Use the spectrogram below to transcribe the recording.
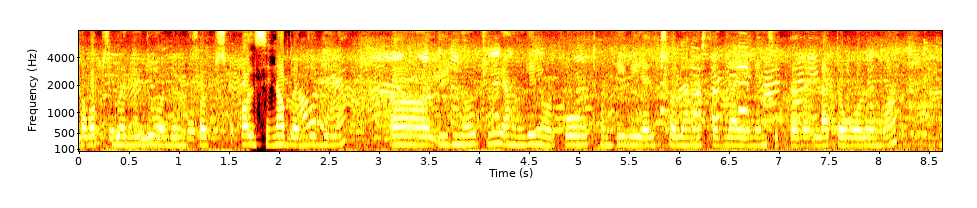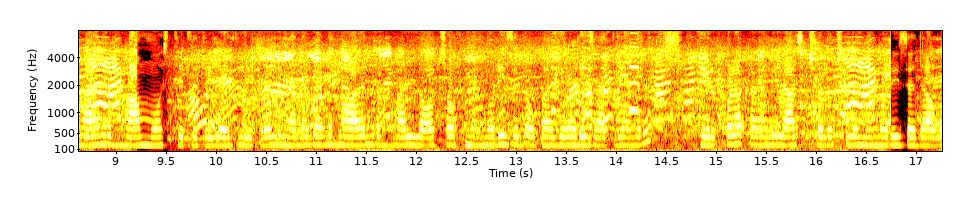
ಶಾಪ್ಸ್ ಬಂದಿದ್ದು ಒಂದೊಂದು ಸ್ವಲ್ಪ ಸ್ಟಾಲ್ಸ್ ಇನ್ನೂ ಬಂದಿದ್ದಿಲ್ಲ. ಈಗ ನೋಡ್ರಿ ಹಾಗೆ ನೋಡ್ಕೋತ ಹೊಂಟೀವಿ ಎಲ್ಲಿ ಚಲೋ ಅನಿಸ್ತದಲ್ಲ ಏನೇನು ಸಿಗ್ತದೆ ಎಲ್ಲ ತೊಗೊಳೋಮ. ಭಾಳ ಅಂದ್ರೆ ಭಾಳ ಮೋಸ್ತ್ ಇರ್ತೈತ್ರಿ ಗೈಸ್ ಲಿಟ್ರಲಿ ನನಗಂದ್ರೆ ಭಾಳ ಅಂದ್ರೆ ಭಾಳ ಲಾಟ್ಸ್ ಆಫ್ ಮೆಮೊರೀಸ್ ಅದಾವೆ ಬಾಗೇವಾಡಿ ಜಾತ್ರೆ ಅಂದ್ರೆ. ಹೇಳ್ಕೊಳಕ್ಕೆ ಆಗಂಗಿಲ್ಲ ಅಷ್ಟು ಚಲೋ ಚಲೋ ಮೆಮೊರೀಸ್ ಅದಾವ.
